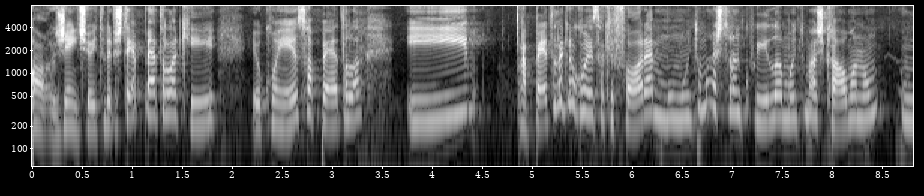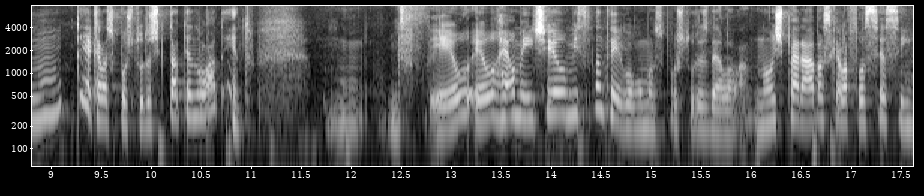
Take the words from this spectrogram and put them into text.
Ó, gente, eu entrevistei a Pétala aqui, eu conheço a Pétala e a Pétala que eu conheço aqui fora é mu- muito mais tranquila, muito mais calma, não, não tem aquelas posturas que tá tendo lá dentro. Eu, eu realmente eu me espantei com algumas posturas dela lá. Não esperava que ela fosse assim,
